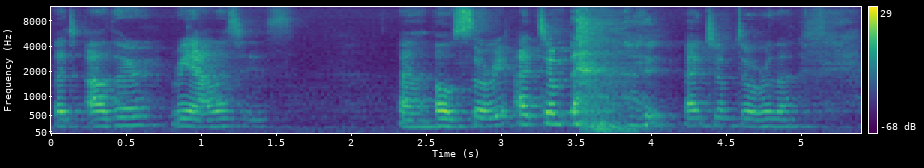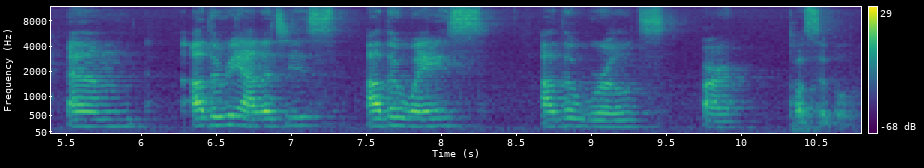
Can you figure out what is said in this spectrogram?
that other realities, uh, oh sorry, I, jumped, I jumped over that, um, other realities, other ways, other worlds are possible.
